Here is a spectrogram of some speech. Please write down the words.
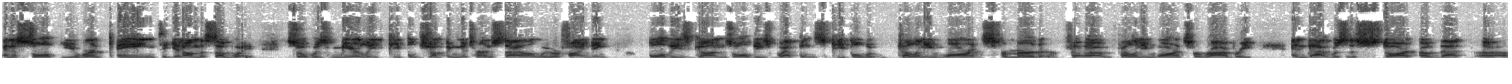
an assault, you weren't paying to get on the subway. So it was merely people jumping the turnstile, and we were finding all these guns, all these weapons, people with felony warrants for murder, uh, felony warrants for robbery, and that was the start of that, uh,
